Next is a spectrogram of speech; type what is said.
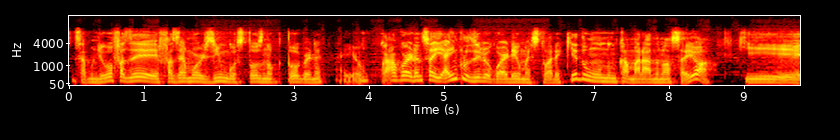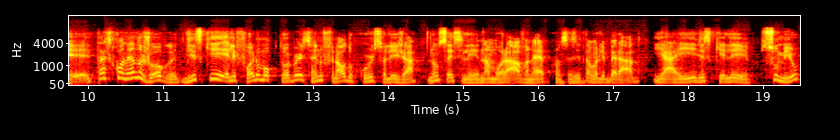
Quem sabe um dia eu vou fazer, fazer amorzinho gostoso no October, né? Aí eu ficava guardando isso aí. Aí, inclusive, eu guardei uma história aqui de um, de um camarada nosso aí, ó. Que ele tá escondendo o jogo. Diz que ele foi no October, isso aí no final do curso ali já. Não sei se ele namorava na época, não sei se ele tava liberado. E aí diz que ele sumiu.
